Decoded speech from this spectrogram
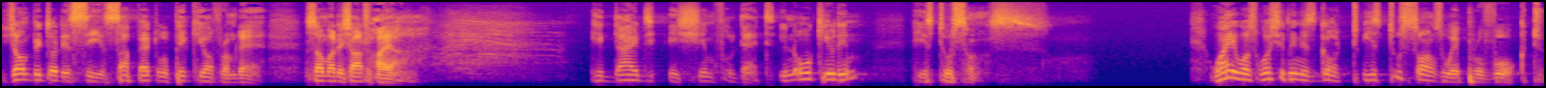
Jump into the sea, serpent will pick you up from there. Somebody shout fire. He died a shameful death. You know who killed him? His two sons. While he was worshiping his God, his two sons were provoked.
